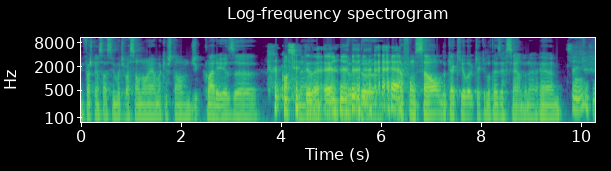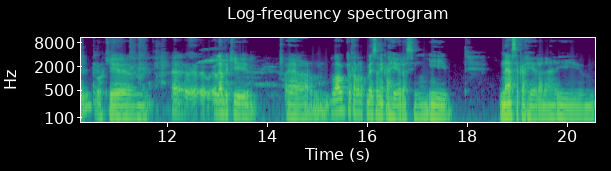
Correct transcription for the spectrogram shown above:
me faz pensar se motivação não é uma questão de clareza. Com certeza. Né, é. do, do, da função do que aquilo que aquilo está exercendo, né? É, sim, sim. Porque é, eu, eu, lembro que é, logo que eu estava no começo da minha carreira, assim, e nessa carreira, né? E,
